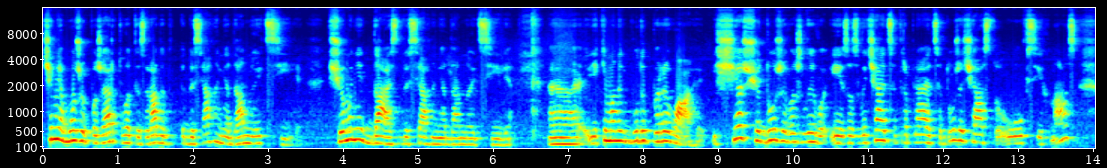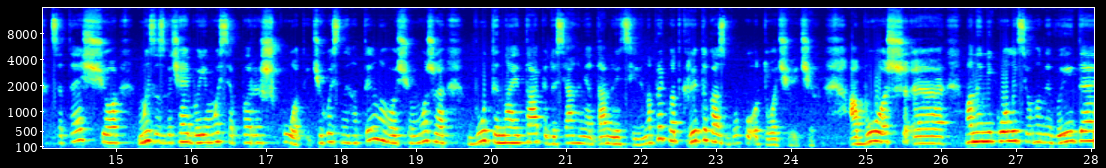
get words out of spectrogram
Чим я можу пожертвувати заради досягнення даної цілі? Що мені дасть досягнення даної цілі? Е, які мене будуть переваги? І ще що дуже важливо, і зазвичай це трапляється дуже часто у всіх нас, це те, що ми зазвичай боїмося перешкод і чогось негативного, що може бути на етапі досягнення даної цілі. Наприклад, критика з боку оточуючих, або ж е, мене ніколи цього не вийде,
